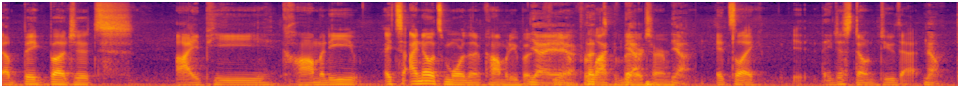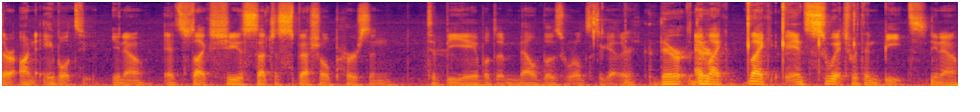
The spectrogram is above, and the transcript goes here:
a big budget ip comedy it's i know it's more than a comedy but Yeah, yeah, you know, yeah. for That's- lack of a better yeah, term yeah. it's like it, they just don't do that No. they're unable to you know it's like she is such a special person to be able to meld those worlds together There, there and like like and switch within beats you know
